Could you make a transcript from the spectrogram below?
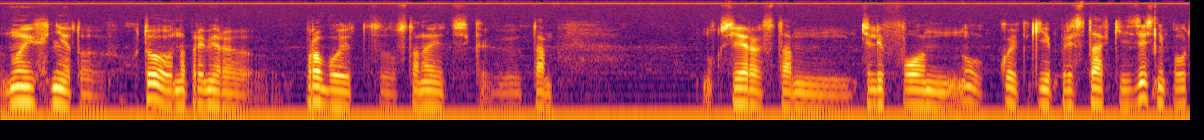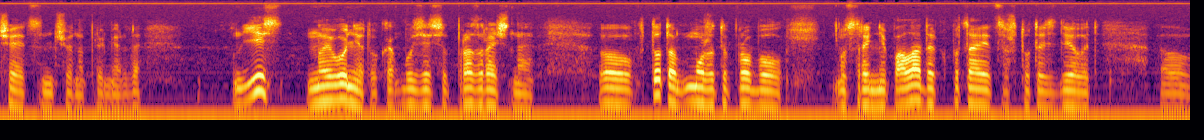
но их нету. Кто, например, пробует установить там ну, Xerox, там телефон, ну, кое-какие приставки. Здесь не получается ничего, например, да. Он есть, но его нету, как бы здесь вот прозрачная. Э, кто-то, может, и пробовал устранение паладок, пытается что-то сделать. Э,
